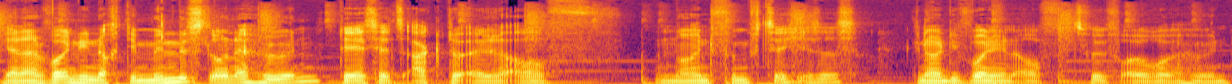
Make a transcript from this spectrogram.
Ja, dann wollen die noch den Mindestlohn erhöhen. Der ist jetzt aktuell auf 59 ist es. Genau, die wollen ihn auf 12 Euro erhöhen.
